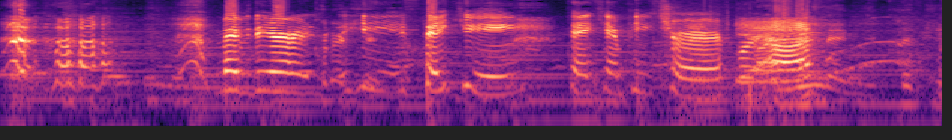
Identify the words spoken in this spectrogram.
Maybe there he is taking taking a picture for Yeah. us. Nickname.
